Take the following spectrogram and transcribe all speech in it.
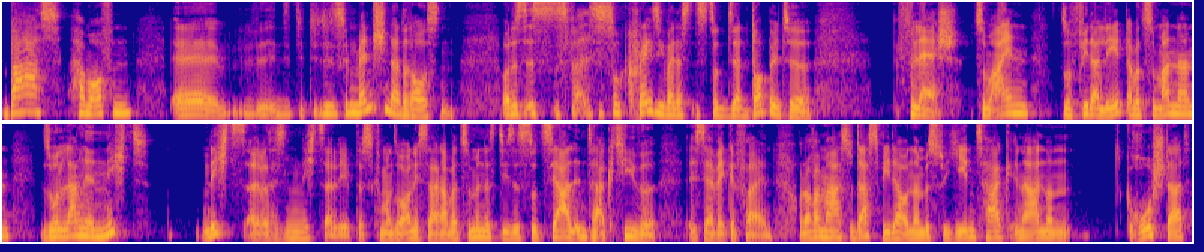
Bars haben offen. Äh, das sind Menschen da draußen. Und es ist, es ist so crazy, weil das ist so dieser doppelte Flash. Zum einen so viel erlebt, aber zum anderen so lange nicht nichts, also was heißt nichts erlebt, das kann man so auch nicht sagen, aber zumindest dieses sozial-interaktive ist ja weggefallen. Und auf einmal hast du das wieder und dann bist du jeden Tag in einer anderen Großstadt.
